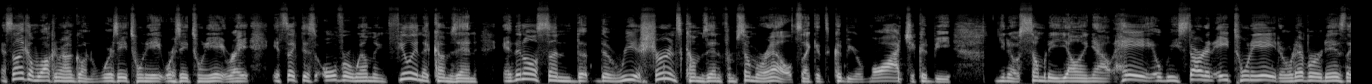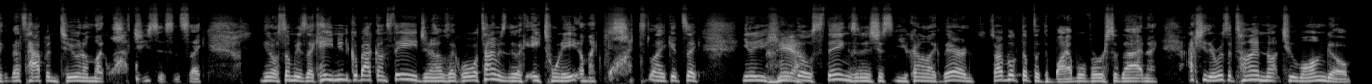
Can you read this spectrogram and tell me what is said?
it's not like i'm walking around going where's 828 where's 828 right? It's like this overwhelming feeling that comes in and then all of a sudden the, the reassurance comes in from somewhere else. Like it could be your watch it could be you know somebody yelling out hey we start at 828 or whatever it is like that's happened too and i'm like wow jesus. It's like you know somebody's like hey you need to go back on stage and i was like well what time is it? They're like 828 i'm like what? Like it's like you know you hear yeah. those things and it's just you're kind of like there. And so i've looked up the the Bible verse of that. And I actually, there was a time not too long ago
